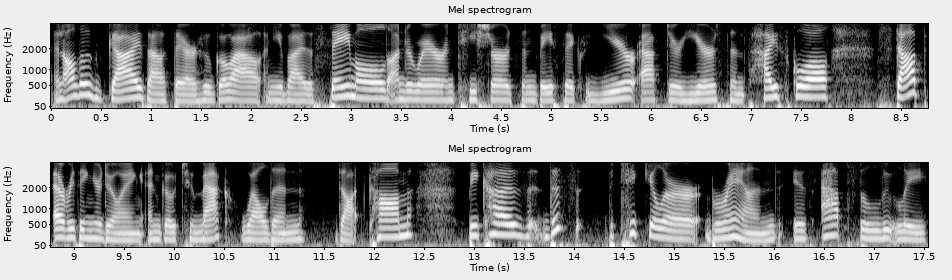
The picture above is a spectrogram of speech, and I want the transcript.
and all those guys out there who go out and you buy the same old underwear and t shirts and basics year after year since high school, stop everything you're doing and go to mackweldon.com because this particular brand is absolutely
